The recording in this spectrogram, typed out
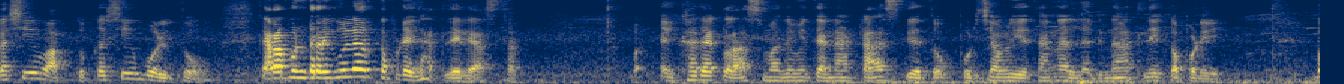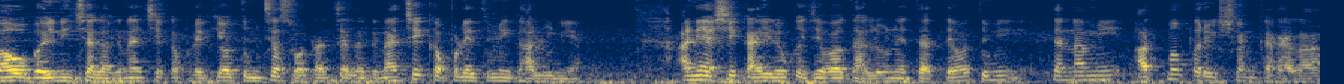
कशी वागतो कशी बोलतो? कारण आपण रेग्युलर कपडे घातलेले असतात. एखाद्या क्लासमध्ये मी त्यांना टास्क देतो पुढच्या वेळी येताना लग्नातले कपडे भाऊ बहिणीच्या लग्नाचे कपडे किंवा तुमच्या स्वतःच्या लग्नाचे कपडे तुम्ही घालून या. आणि असे काही लोक जेव्हा घालून येतात तेव्हा तुम्ही त्यांना मी आत्मपरीक्षण करायला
